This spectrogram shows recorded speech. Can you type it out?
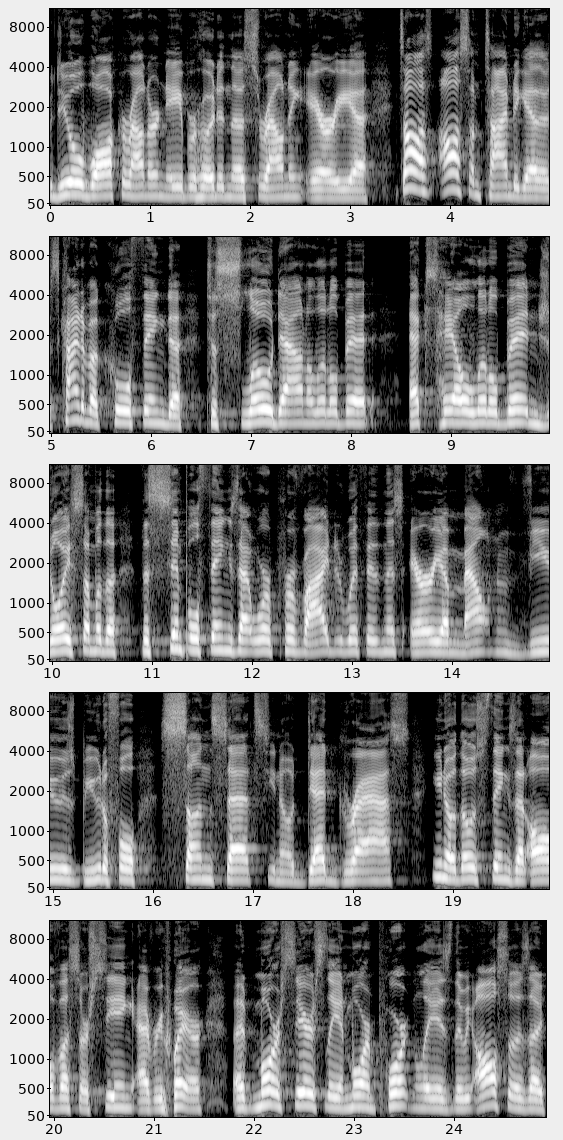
do a walk around our neighborhood in the surrounding area. It's all awesome time together. It's kind of a cool thing to, to slow down a little bit exhale a little bit, enjoy some of the, the simple things that we're provided with in this area mountain views, beautiful sunsets, you know, dead grass, you know, those things that all of us are seeing everywhere. But more seriously and more importantly, is that we also is a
